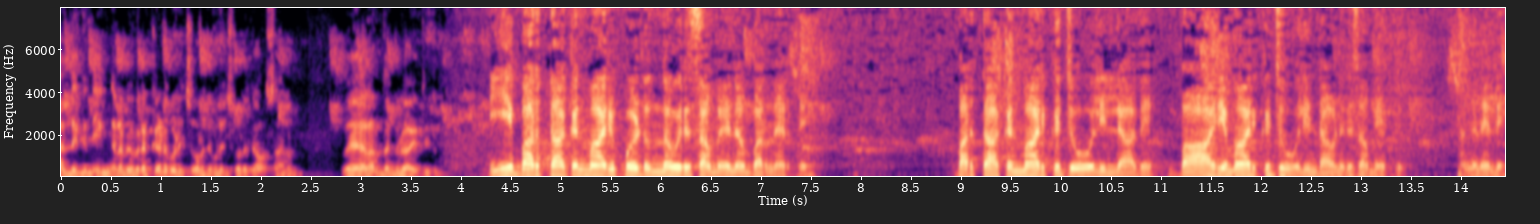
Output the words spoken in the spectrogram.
അല്ലെങ്കിൽ നീ ഇങ്ങനെ വിവരക്കേട് വിളിച്ചു പറഞ്ഞ് വിളിച്ചു പറഞ്ഞ് അവസാനം വേറെ എന്തെങ്കിലും ആയിത്തീരും. ഈ ഭർത്താക്കന്മാര് പെടുന്ന ഒരു സമയം ഞാൻ പറഞ്ഞേരട്ടെ. ഭർത്താക്കന്മാർക്ക് ജോലി ഇല്ലാതെ ഭാര്യമാർക്ക് ജോലി ഉണ്ടാവുന്ന ഒരു സമയത്ത്. അങ്ങനെയല്ലേ?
